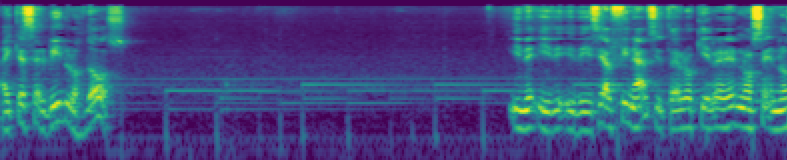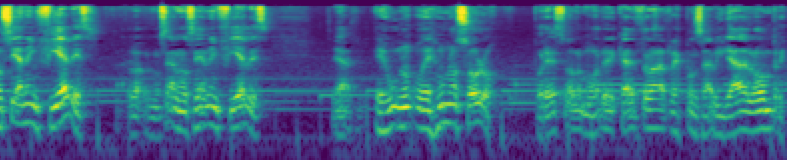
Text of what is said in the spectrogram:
Hay que servir los dos. Y, dice al final, si usted lo quiere leer, no, se, no sean infieles. O sea, no sean infieles. Es, uno, es uno solo. Por eso a lo mejor le cae toda la responsabilidad al hombre.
